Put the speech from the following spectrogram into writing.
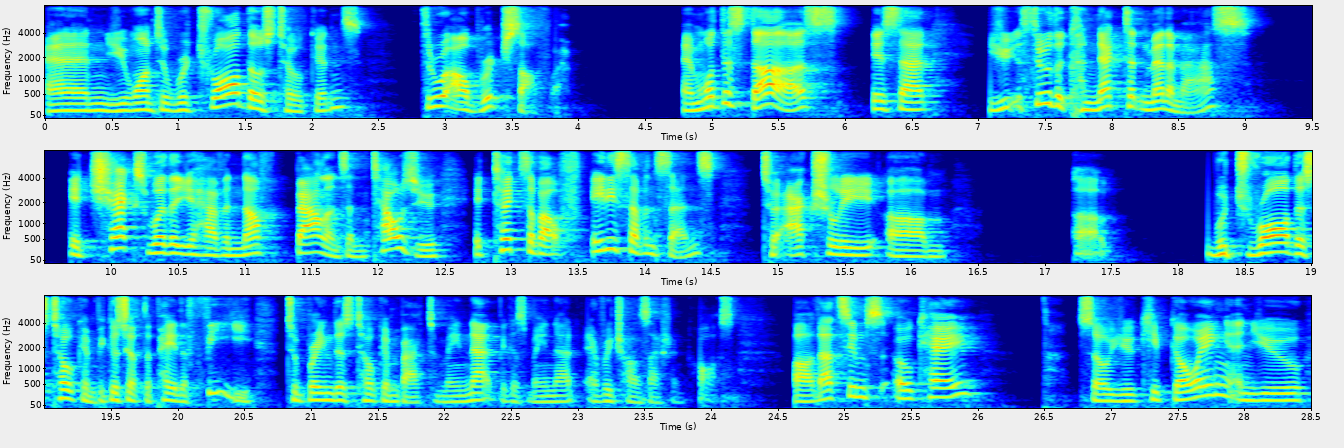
and you want to withdraw those tokens through our bridge software. And what this does is that you through the connected MetaMask, it checks whether you have enough balance and tells you it takes about 87 cents to actually um, uh, withdraw this token because you have to pay the fee to bring this token back to mainnet because mainnet every transaction costs. Uh, that seems okay. So you keep going and you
